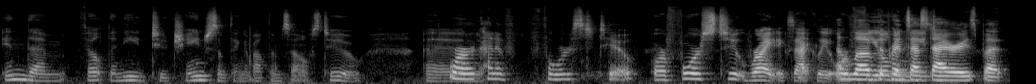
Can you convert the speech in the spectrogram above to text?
in them felt the need to change something about themselves too. And, or kind of forced to. or forced to right exactly or I love the Princess need to- Diaries, but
